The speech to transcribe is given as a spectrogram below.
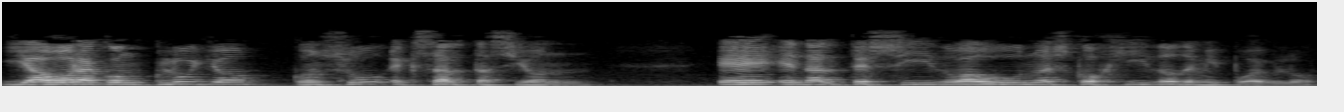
Y ahora concluyo con su exaltación. He enaltecido a uno escogido de mi pueblo.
